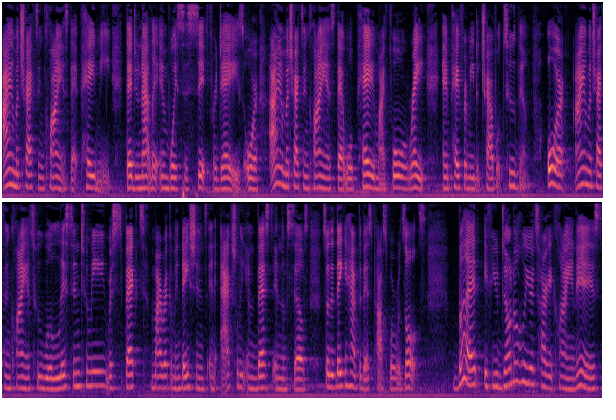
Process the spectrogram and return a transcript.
I am attracting clients that pay me, that do not let invoices sit for days, or I am attracting clients that will pay my full rate and pay for me to travel to them. Or I am attracting clients who will listen to me, respect my recommendations, and actually invest in themselves so that they can have the best possible results. But if you don't know who your target client is,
